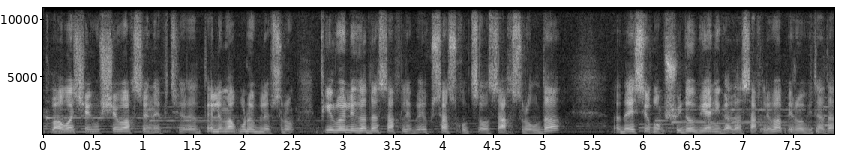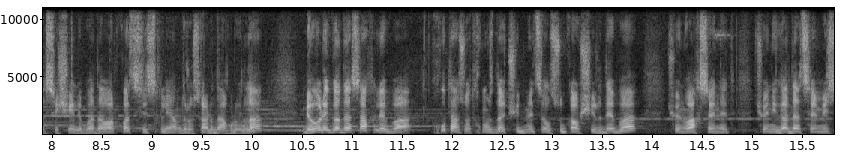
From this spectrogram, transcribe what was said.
კლავაც შევახსენებთ ტელემაყურებლებს, რომ პირველი გადასახლება 605 წელს აღსრულდა. და ეს იყო მშვიდობიანი გადასახლება, პირობითად ასე შეიძლება დავარქვათ, სისხლი ამ დროს არ დაღვრილა. მეორე გადასახლება 597 წელს უკავშირდება, ჩვენ ვახსენეთ ჩვენი გადაცემის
